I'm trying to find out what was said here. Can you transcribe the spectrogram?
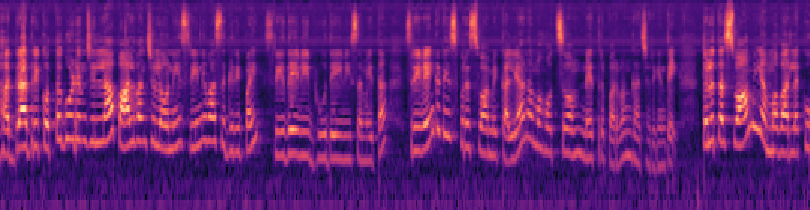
భద్రాద్రి కొత్తగూడెం జిల్లా పాల్వంచలోని శ్రీనివాసగిరిపై శ్రీదేవి భూదేవి సమేత శ్రీ వెంకటేశ్వర స్వామి కళ్యాణ మహోత్సవం నేత్రపర్వంగా జరిగింది. తొలుత స్వామి అమ్మవార్లకు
